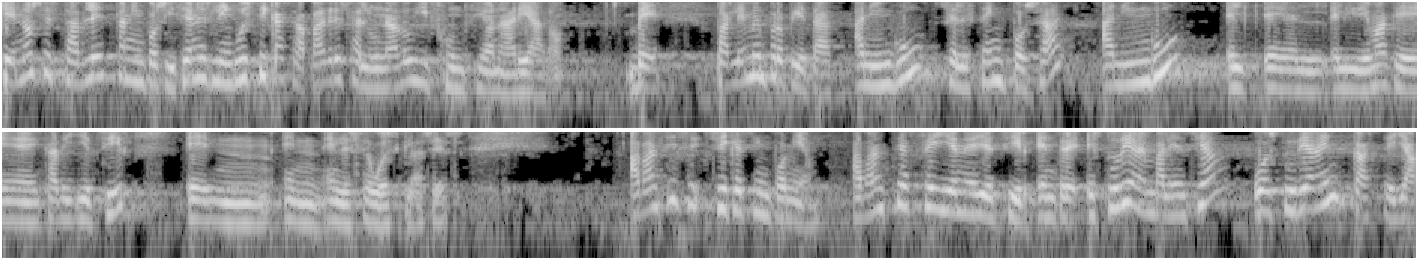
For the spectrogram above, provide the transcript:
que no s'establezcan imposiciones lingüísticas a padres, alumnado y funcionariado. Bé, parlem en propietat. A ningú se li està imposat, a ningú, l'idioma que, que ha de llegir en, en, en les seues classes. Abans sí, sí que s'imponia. Abans te feien llegir entre estudiar en valencià o estudiar en castellà.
